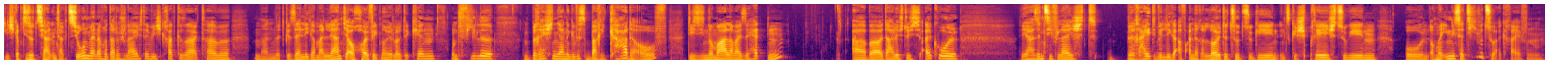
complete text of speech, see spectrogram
Ich glaube, die sozialen Interaktionen werden einfach dadurch leichter, wie ich gerade gesagt habe. Man wird geselliger, man lernt ja auch häufig neue Leute kennen und viele brechen ja eine gewisse Barrikade auf, die sie normalerweise hätten, aber dadurch durch Alkohol ja, sind sie vielleicht bereitwilliger auf andere Leute zuzugehen, ins Gespräch zu gehen und auch mal Initiative zu ergreifen.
